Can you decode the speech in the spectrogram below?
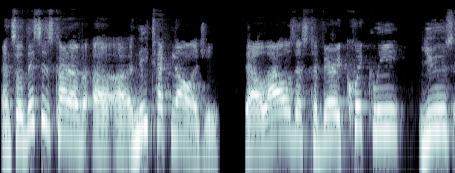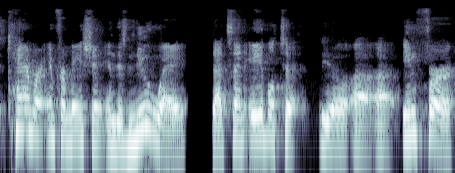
And so this is kind of a, a new technology that allows us to very quickly use camera information in this new way that's then able to you know, uh, uh, infer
